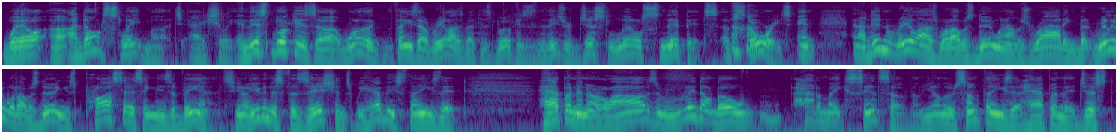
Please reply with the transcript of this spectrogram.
Well, uh, I don't sleep much actually, and this book is uh, one of the things I realized about this book is that these are just little snippets of Uh-huh. stories, and and I didn't realize what I was doing when I was writing, but really what I was doing is processing these events. You know, even as physicians, we have these things that happen in our lives, and we really don't know how to make sense of them. You know, there's some things that happen that just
